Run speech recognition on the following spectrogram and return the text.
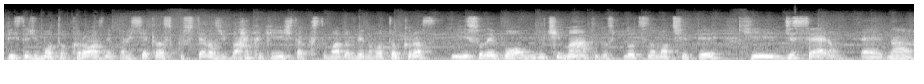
pista de motocross, né? Parecia aquelas costelas de vaca que a gente está acostumado a ver no motocross. E isso levou a um ultimato dos pilotos da MotoGP que disseram é, na,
